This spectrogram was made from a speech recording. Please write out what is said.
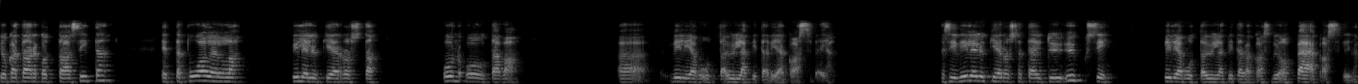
joka tarkoittaa sitä, että puolella viljelykierrosta on oltava viljavuutta ylläpitäviä kasveja. Ja siinä viljelykierrossa täytyy yksi viljavuutta ylläpitävä kasvi olla pääkasvina.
